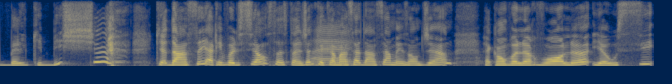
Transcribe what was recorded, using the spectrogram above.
Belkebiche qui a dansé à Révolution. Ça, c'est un jeune qui a commencé à danser en maison de jeunes. Fait qu'on va le revoir là. Il y a aussi.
